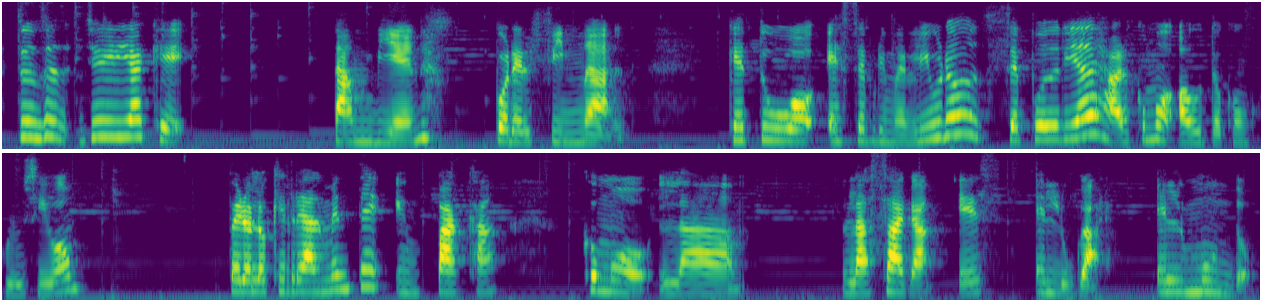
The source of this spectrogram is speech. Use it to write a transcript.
Entonces yo diría que también por el final que tuvo este primer libro se podría dejar como autoconclusivo pero lo que realmente empaca como la, la saga es el lugar, el mundo,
